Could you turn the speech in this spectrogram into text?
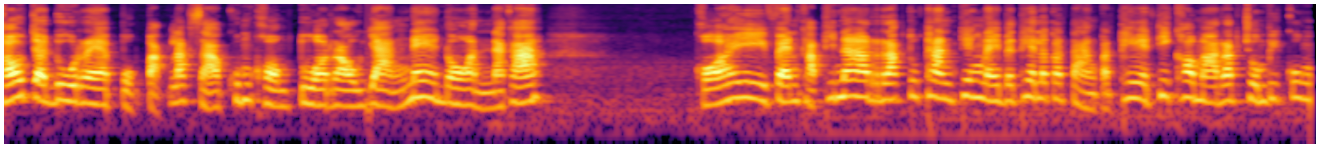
เขาจะดูแลปกปักรักษาคุ้มครองตัวเราอย่างแน่นอนนะคะ ขอให้แฟนคลับที่น่ารักทุกท่านที่ในประเทศและก็ต่างประเทศที่เข้ามารับชมพี่กุ้ง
